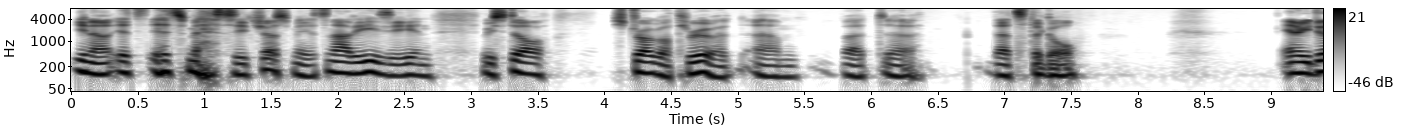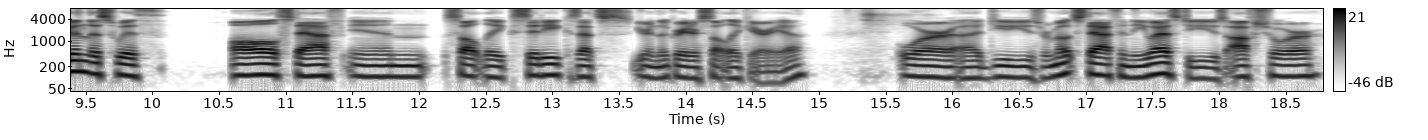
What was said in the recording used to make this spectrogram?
You know, it's it's messy. Trust me, it's not easy, and we still struggle through it. Um, but uh, that's the goal. And are you doing this with all staff in Salt Lake City because that's you're in the greater Salt Lake area, or uh, do you use remote staff in the U.S.? Do you use offshore?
